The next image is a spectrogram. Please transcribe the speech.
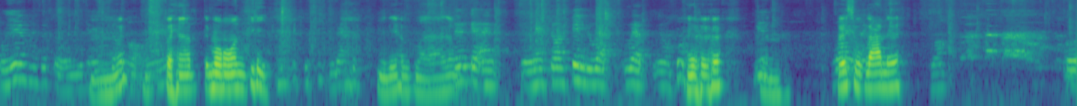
กูเย่ให้กูตัวอยู่อืเจ้ามของไปหาแต่หมอนพี่มีได้ครับมาแล้ว เรื่องแกอันอย่างนี้จอนเต้นอยู่แบบแบบอยู่เออเพิ่นเฮ้ยสุกลานเลยเนาะเอ อ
